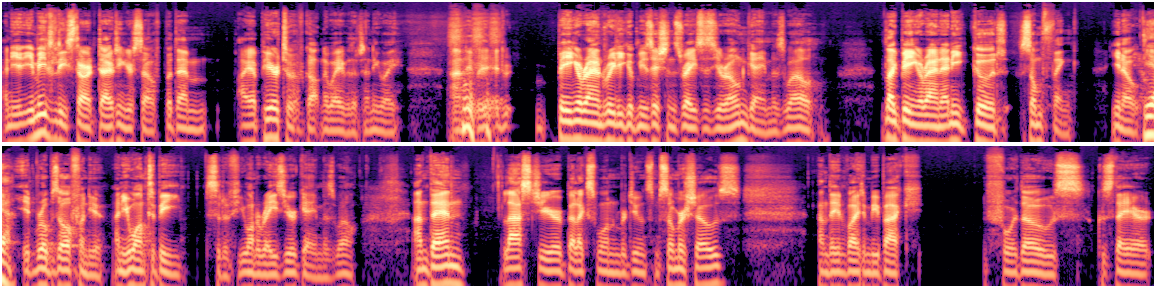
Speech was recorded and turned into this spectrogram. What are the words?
and you immediately start doubting yourself. But then I appear to have gotten away with it anyway, and it, it, being around really good musicians raises your own game as well. Like being around any good something, you know, Yeah. it rubs off on you, and you want to be sort of you want to raise your game as well. And then last year, Bell X1 were doing some summer shows, and they invited me back for those because they are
